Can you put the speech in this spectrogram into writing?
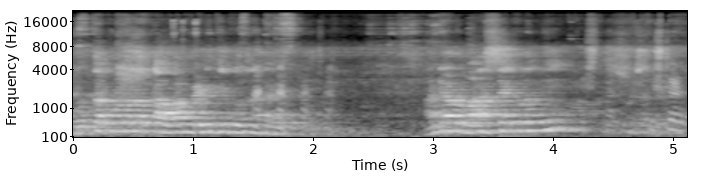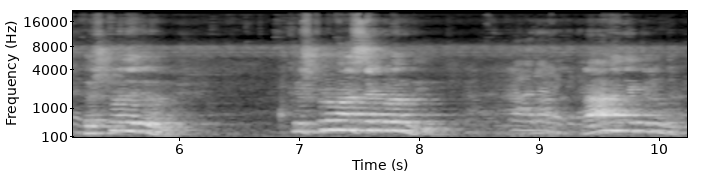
కొత్త కుండలో కవ్వం పెట్టి తిరుగుతున్నాడు అంటే ఆవిడ మనస్సు ఎక్కడుంది? కృష్ణుడి దగ్గర ఉంది. కృష్ణుడు మనస్సు ఎక్కడుంది? రాణ దగ్గర. ఉందట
